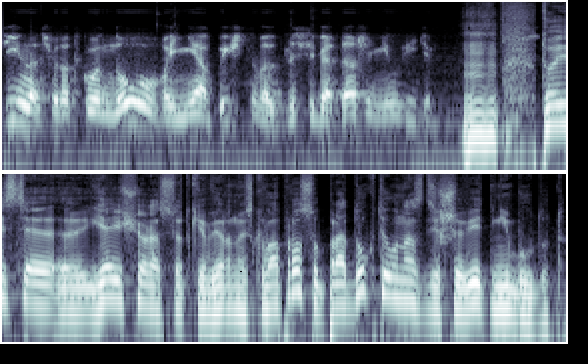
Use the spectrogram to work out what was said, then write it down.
сильно чего-то такого нового и необычного для себя даже не увидим. То есть, э, я еще раз все-таки вернусь к вопросу, продукты у нас дешеветь не будут?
